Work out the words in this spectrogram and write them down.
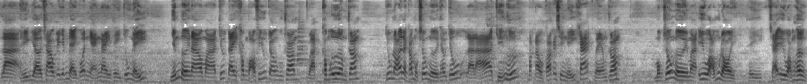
là hiện giờ sau cái vấn đề của anh ngạn này thì chú nghĩ những người nào mà trước đây không bỏ phiếu cho ông Trump và không ưa ông Trump chú nói là có một số người theo chú là đã chuyển hướng bắt đầu có cái suy nghĩ khác về ông Trump. Một số người mà yêu ổng rồi thì sẽ yêu ổng hơn.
